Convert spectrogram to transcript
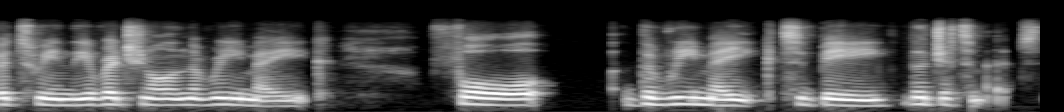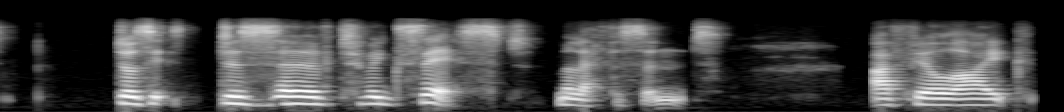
between the original and the remake for the remake to be legitimate. Does it deserve to exist, Maleficent? I feel like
